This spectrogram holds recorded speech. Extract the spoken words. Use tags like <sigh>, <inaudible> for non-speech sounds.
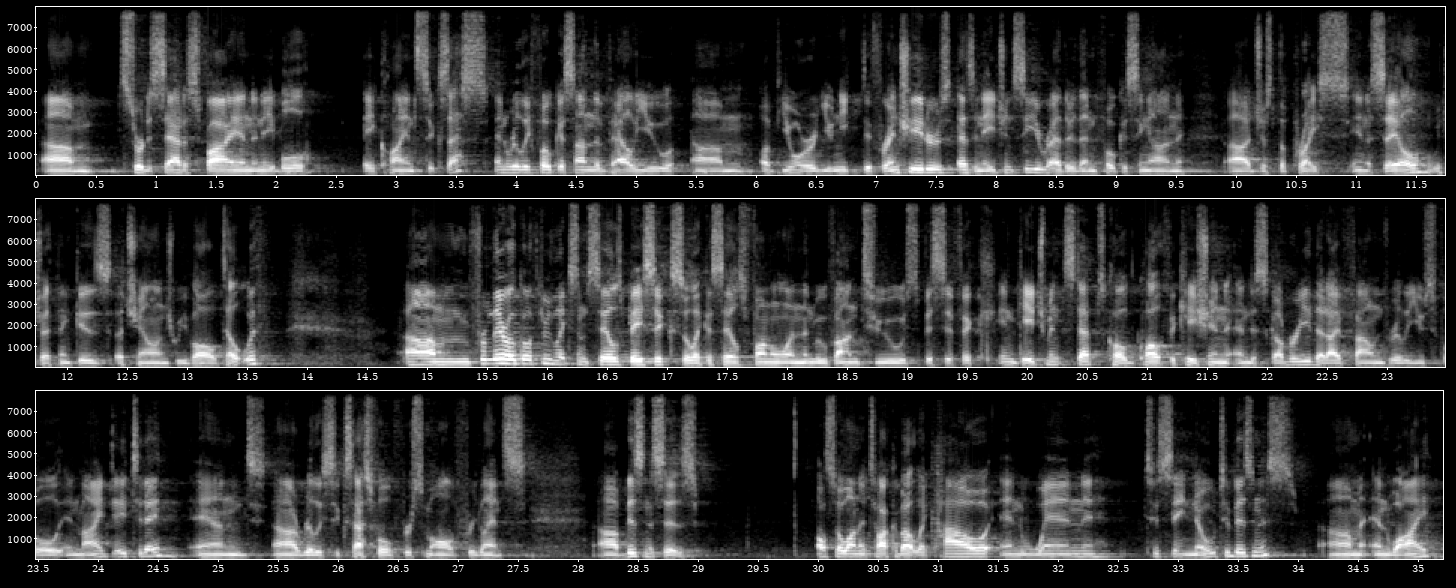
um, sort of satisfy and enable a client's success and really focus on the value um, of your unique differentiators as an agency rather than focusing on uh, just the price in a sale, which I think is a challenge we've all dealt with. Um, from there, I'll go through like some sales basics, so like a sales funnel, and then move on to specific engagement steps called qualification and discovery that I've found really useful in my day to day and uh, really successful for small freelance uh, businesses. Also, want to talk about like how and when to say no to business um, and why.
